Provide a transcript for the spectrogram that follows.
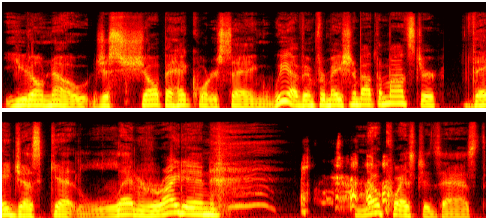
you don't know just show up at headquarters saying, "We have information about the monster." They just get led right in no questions asked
